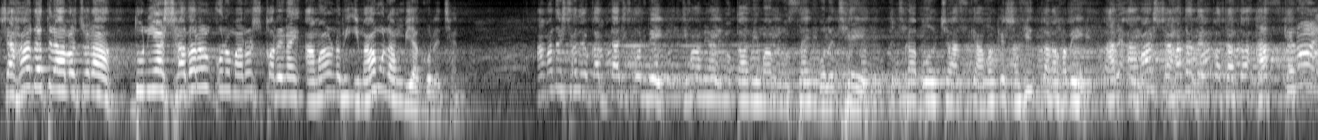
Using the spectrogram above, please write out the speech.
শাহাদাতের আলোচনা দুনিয়ার সাধারণ কোনো মানুষ করে নাই, আমার নবী ইমামুল আম্বিয়া করেছেন। আমাদের সাথে গাদ্দারি করবে। ইমাম আল মুকাম ইমাম হুসাইন বলেছে, তোমরা বলছো আজকে আমাকে শহীদ করা হবে। আর আমার শাহাদাতের কথা তো আজকে নয়,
